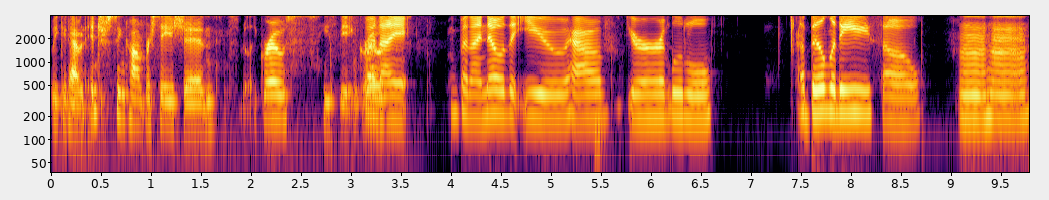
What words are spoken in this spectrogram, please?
we could have an interesting conversation. It's really gross. He's being gross. but I but I know that you have your little ability, so Mm-hmm.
